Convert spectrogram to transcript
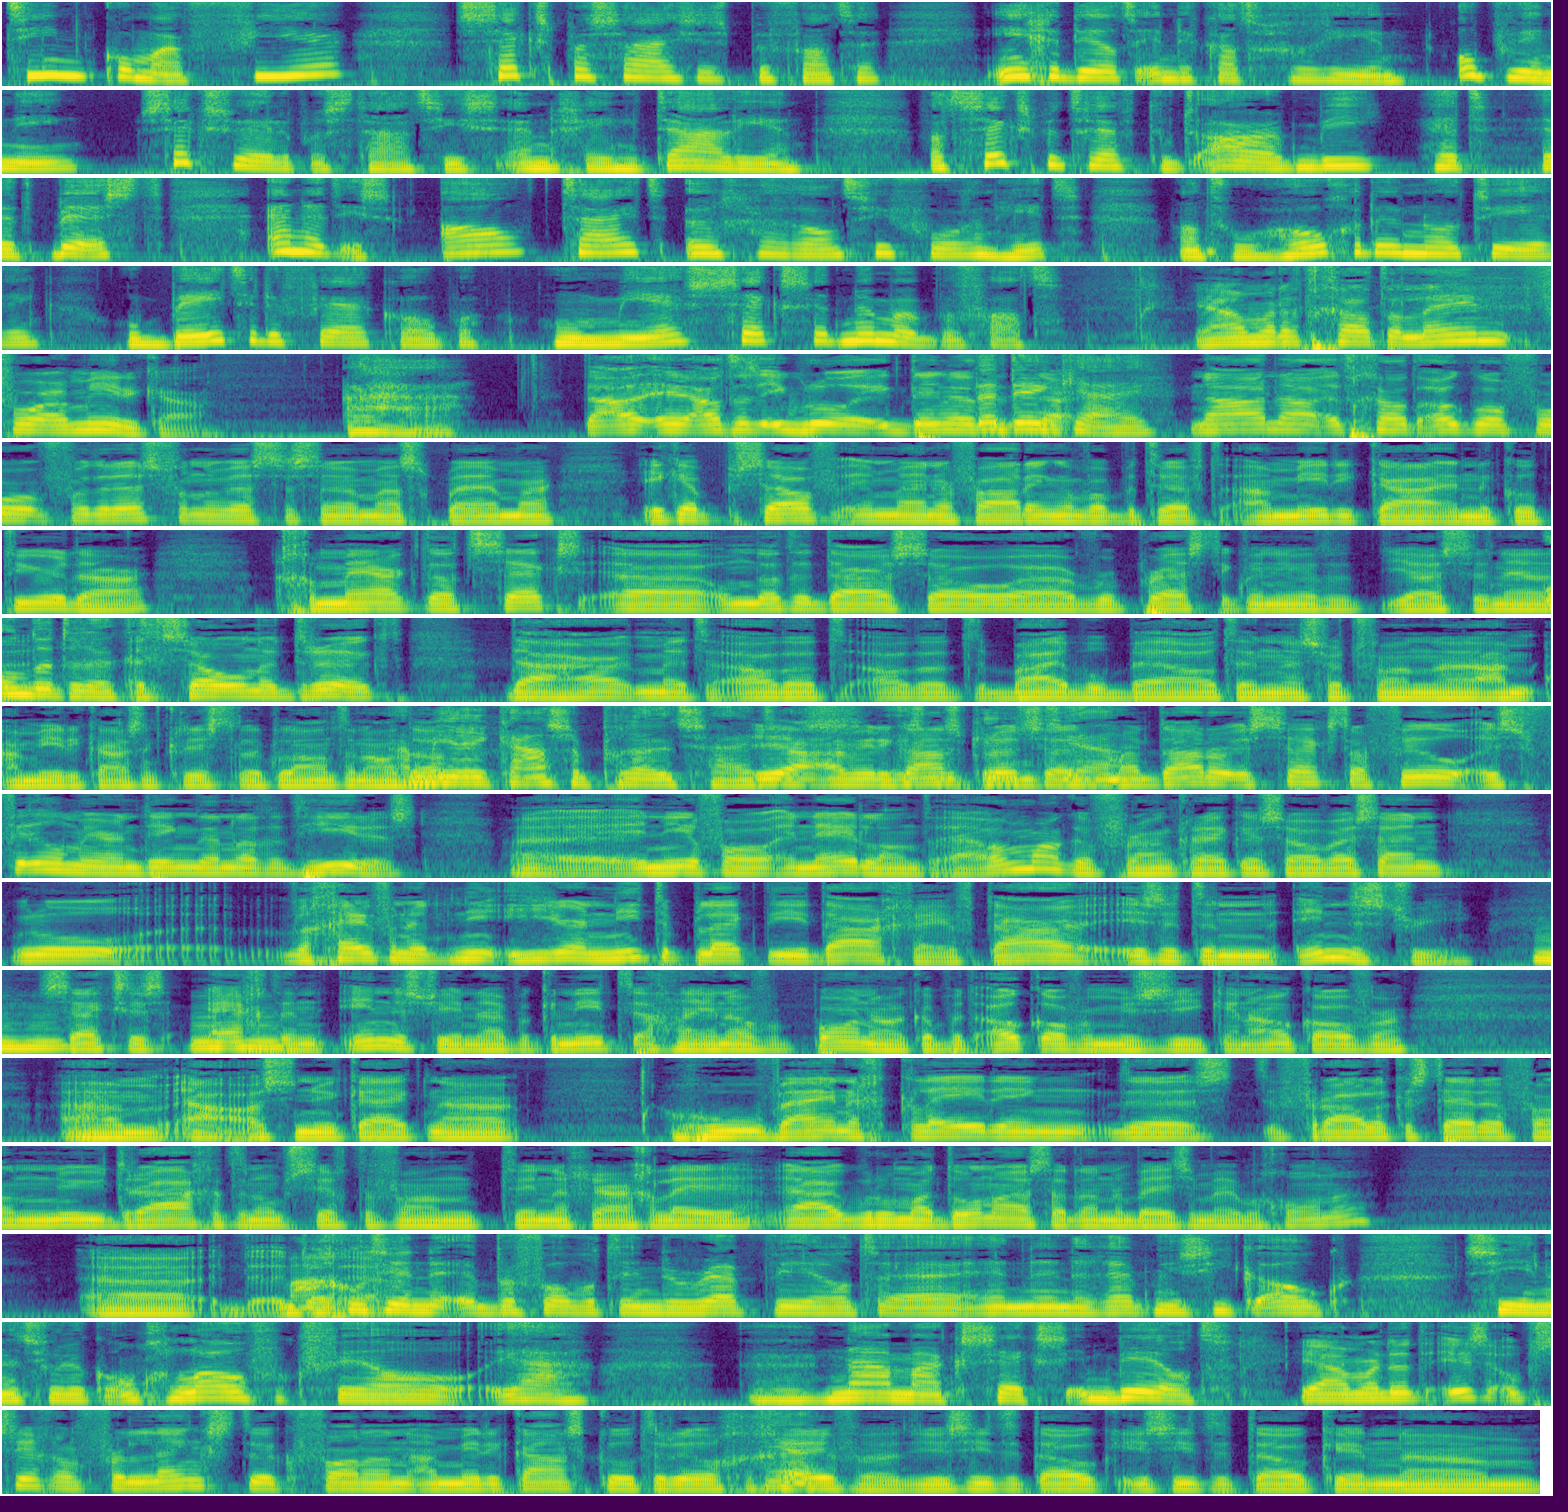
sekspassages bevatten... ingedeeld in de categorieën opwinding, seksuele prestaties en genitaliën. Wat seks betreft doet R&B het het best. En het is altijd een garantie voor een hit. Want hoe hoger de notering, hoe beter de verkopen... hoe meer seks het nummer bevat. Ja, maar dat geldt alleen voor Amerika. Ah. Nou, althans, ik bedoel, ik denk dat... Dat denk jij? Nou, nou, het geldt ook wel voor, voor de rest van de westerse maatschappij. Maar ik heb zelf in mijn ervaringen wat betreft Amerika en de cultuur daar... gemerkt dat seks, eh, omdat het daar zo eh, repressed... ik weet niet wat het juiste Nederlands... Onderdrukt. Het zo onderdrukt daar, met al dat, al dat Bible Belt... en een soort van eh, Am- Amerika is een christelijk land en al dat. Amerikaanse preutsheid. Ja, is- Amerikaanse is bekend, preutsheid. ja. Maar daardoor is seks daar veel, is veel meer een ding dan dat het hier is. Eh, in ieder geval in Nederland. eh, maar ook in Frankrijk en zo. Wij zijn, ik bedoel, eh, we geven het niet, hier niet de plek die je daar geeft. Daar is het een industry. Mhm. Seks is Mhm. echt een industry. En dan heb ik het niet alleen over porno. Ik heb het ook over muziek en ook over... ehm, ja, als je nu kijkt naar hoe weinig kleding de, vrouwelijke sterren van nu dragen... ten opzichte van 20 jaar geleden. Ja, ik bedoel, Madonna is daar dan een beetje mee begonnen. Eh, Maar goed, in de, bijvoorbeeld in de rapwereld eh, en in de rapmuziek ook... zie je natuurlijk ongelooflijk veel ja, eh namaakseks in beeld. Ja, maar dat is op zich een verlengstuk van een Amerikaans cultureel gegeven. Je, ziet het ook, je ziet het ook in... ehm,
